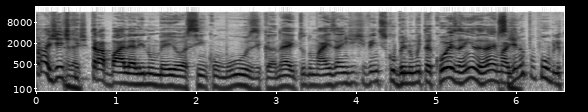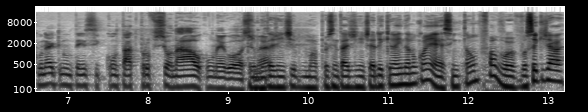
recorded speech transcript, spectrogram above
Pra gente Verdade. que trabalha ali no meio, assim, com música, né, e tudo mais, aí a gente vem descobrindo muita coisa ainda, né? Imagina pro público, né, que não tem esse contato profissional com o negócio, Tem né? muita gente, uma porcentagem de gente ali que ainda não conhece. Então, por favor, você que já,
